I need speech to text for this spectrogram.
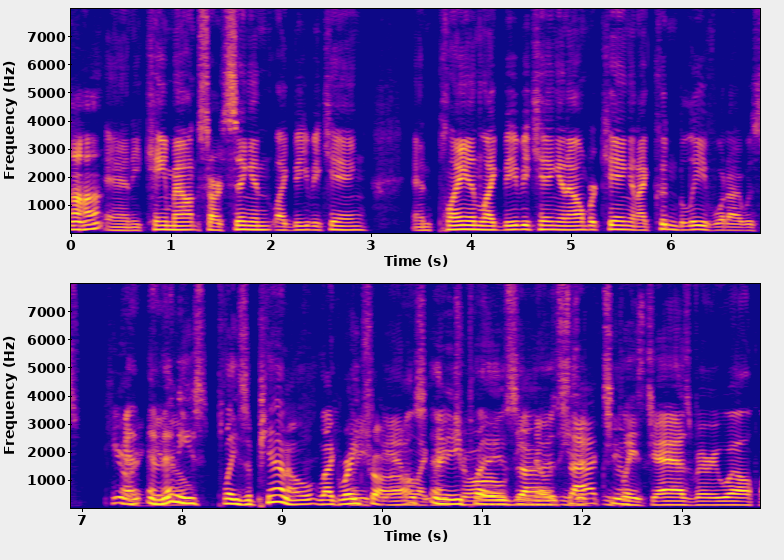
Uh huh. and he came out and started singing like BB King and playing like BB King and Albert King, and I couldn't believe what I was hearing. And, and then he plays a piano like He Ray Charles, piano like and Ray he Charles. plays He uh, knows- he's a- he plays jazz very well.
